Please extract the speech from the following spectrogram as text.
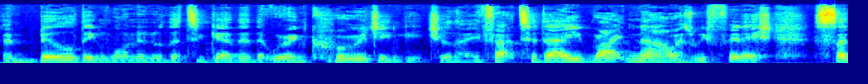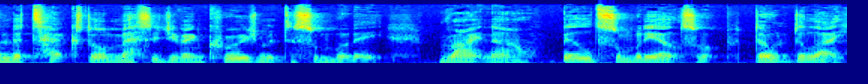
and building one another together, that we're encouraging each other. In fact, today, right now, as we finish, send a text or message of encouragement to somebody. Right now, build somebody else up. Don't delay.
